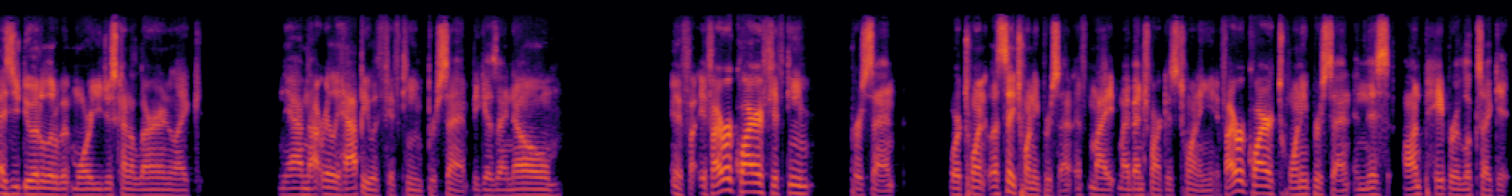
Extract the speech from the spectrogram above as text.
as you do it a little bit more, you just kind of learn like, yeah, I'm not really happy with 15% because I know if if I require 15% or 20, let's say 20%, if my my benchmark is 20, if I require 20% and this on paper looks like it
